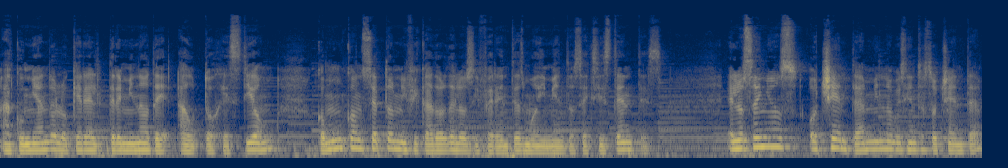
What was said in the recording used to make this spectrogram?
acuñando lo que era el término de autogestión como un concepto unificador de los diferentes movimientos existentes. En los años 80, 1980,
